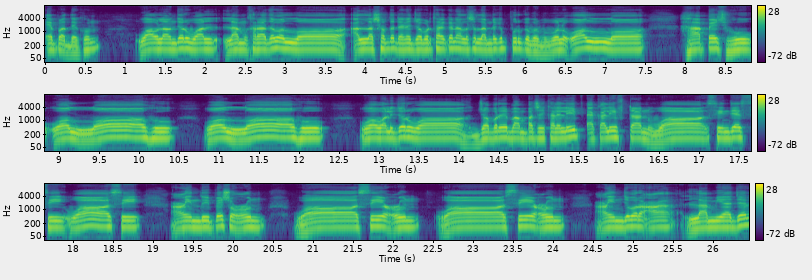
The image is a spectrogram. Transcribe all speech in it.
এরপর দেখুন, ওয়াও লাউঞ্জার ওয়াল লাম খারা যাব ল, আল্লাহ শব্দ ডানে জবর থাকে না আল্লাহ লামটাকে পুর করে পড়ব বলো ওয়াল্ল হাফেজ হু, ওয়াল্লাহু ওয়াল্লাহু, ওয়া ওয়ালিজর ওয়া জবরের বাম পাশে খালি লিফ, একালিফ টান, ওয়া সিনজে সি, ওয়া সি, আইন দুই পেশ উন, ওয়া সি উন, ওয়া সি উন, আইন জবর আ লামিয়াজের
